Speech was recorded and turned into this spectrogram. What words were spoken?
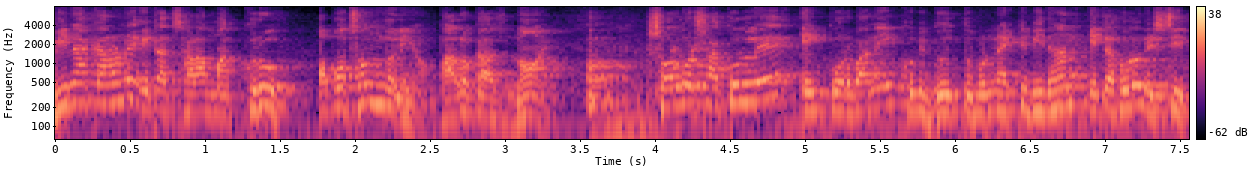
বিনা কারণে এটা ছাড়া মাকরু অপছন্দনীয়, ভালো কাজ নয়। সর্বসাকুল্যে এই কোরবানি খুবই গুরুত্বপূর্ণ একটি বিধান, এটা হলো নিশ্চিত।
